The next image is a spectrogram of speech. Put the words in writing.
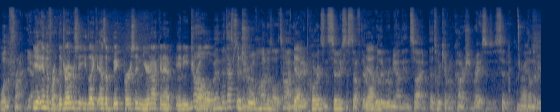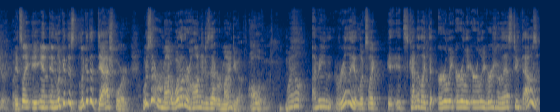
Well, in the front, yeah. Yeah, in the front, the driver's seat. Like as a big person, you're not going to have any trouble. No, but- that's been true of Hondas all the time. Yeah. I mean, Accords and Civics and stuff, they're Yeah. really roomy on the inside. That's what Kevin O'Connor should race is a Civic. Right. He'll never do it. But It's like, and, and look at this. Look at the dashboard. What does that remind? What other Honda does that remind you of? all of them. Well, I mean, really, it looks like it's kind of like the early, early, early version of the S2000.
